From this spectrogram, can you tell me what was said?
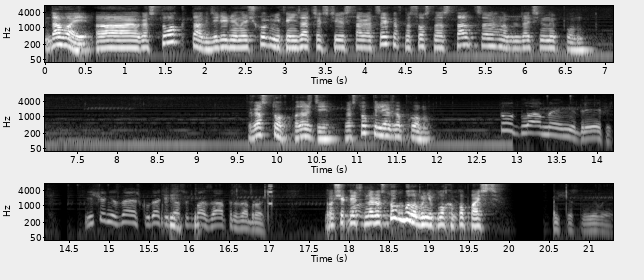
Давай. А, Росток. Так, деревня Новичков, механизаторская старая церковь, насосная станция, наблюдательный пункт. Росток, подожди. Росток или Агропром? Тут главное не дрейфить. Еще не знаешь, куда тебя судьба завтра забросит. Вообще, конечно, на Росток было бы неплохо попасть. Счастливые.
